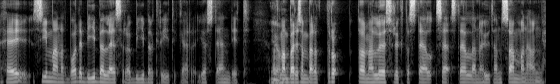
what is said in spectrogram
här ser man att både bibelläsare och bibelkritiker gör ständigt. Ja. Att man bara, som bara tro, tar de här lösryckta ställ, stä- ställena utan sammanhang.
